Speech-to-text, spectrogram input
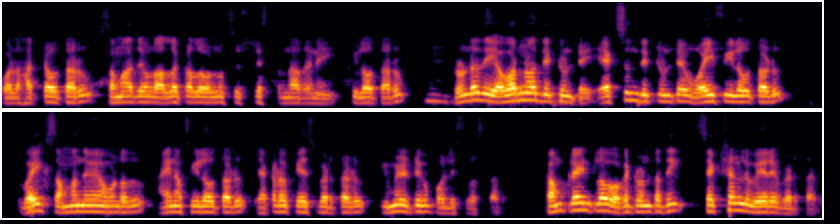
వాళ్ళు హర్ట్ అవుతారు సమాజంలో అల్లకల్లోలను సృష్టిస్తున్నారని ఫీల్ అవుతారు. ఉమ్, రెండోది ఎవరినో తిట్టుంటే ఎక్స్ని తిట్టుంటే వై ఫీల్ అవుతాడు? వైకి సంబంధమే ఉండదు ఆయన ఫీల్ అవుతాడు ఎక్కడో కేసు పెడతాడు ఇమీడియట్గా పోలీసులు వస్తారు. కంప్లైంట్లో ఒకటి ఉంటుంది సెక్షన్లు వేరే పెడతాడు.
